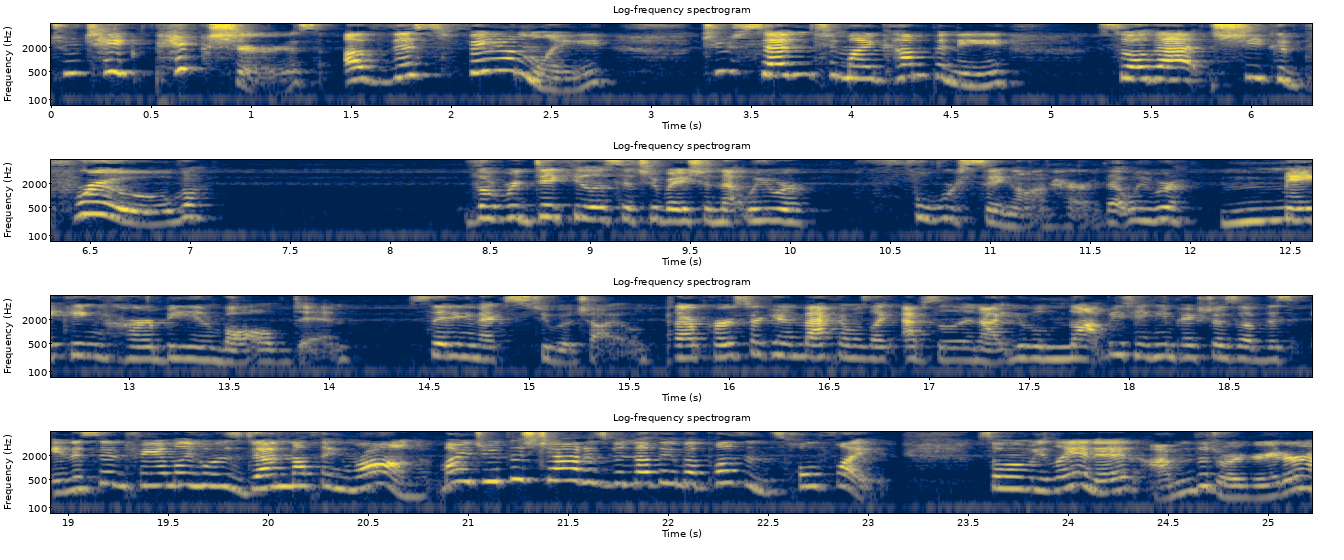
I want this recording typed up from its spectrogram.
to take pictures of this family to send to my company so that she could prove the ridiculous situation that we were forcing on her, that we were making her be involved in sitting next to a child. Our purser came back and was like, absolutely not. You will not be taking pictures of this innocent family who has done nothing wrong. Mind you, this child has been nothing but pleasant this whole flight. So when we landed, I'm the door greeter.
